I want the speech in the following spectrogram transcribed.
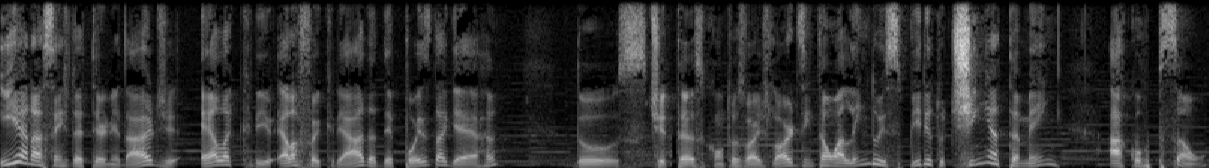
E a Nascente da Eternidade, ela, cri... ela foi criada depois da guerra dos Titãs contra os Void Lords, então além do espírito, tinha também a corrupção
